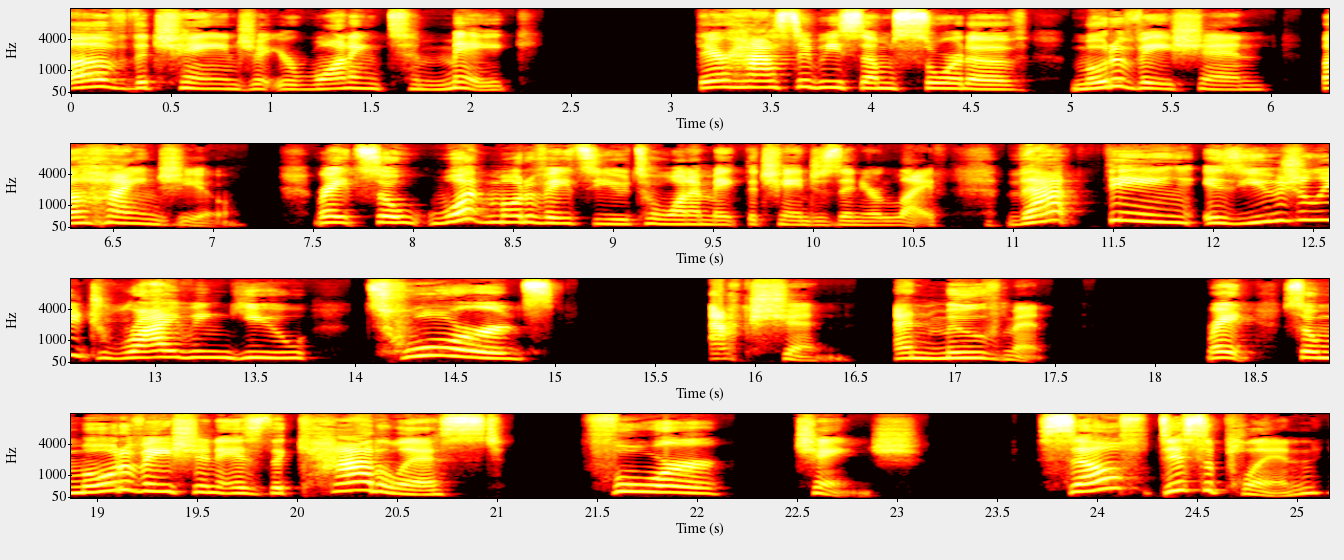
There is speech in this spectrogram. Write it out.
of the change that you're wanting to make, there has to be some sort of motivation behind you. right? So, what motivates you to want to make the changes in your life? That thing is usually driving you towards action and movement, right? So, motivation is the catalyst for change. Self discipline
